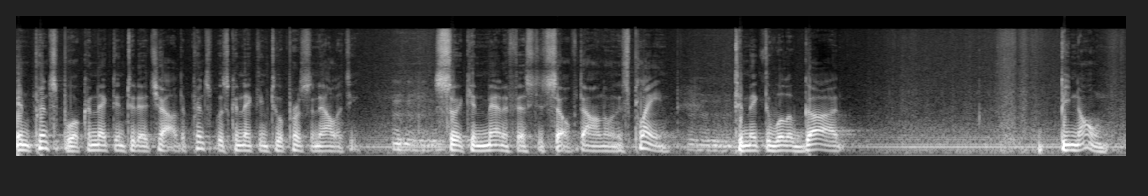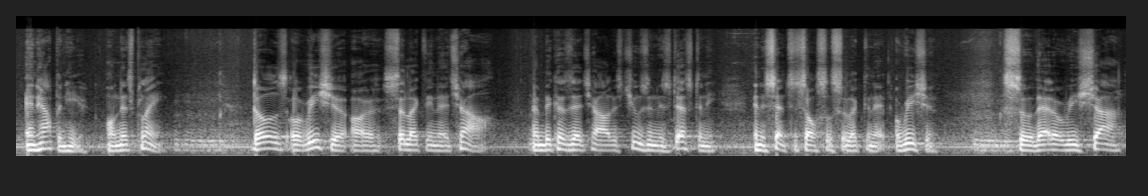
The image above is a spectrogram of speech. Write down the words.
in principle, are connecting to that child. The principle is connecting to a personality. Mm-hmm. So it can manifest itself down on this plane mm-hmm. to make the will of God be known and happen here on this plane. Those Orisha are selecting their child. And because that child is choosing his destiny, in a sense, it's also selecting that Orisha. So that Orisha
